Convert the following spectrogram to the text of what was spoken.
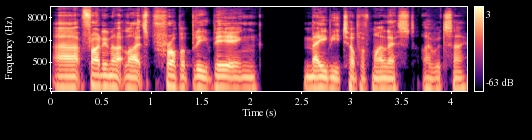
Uh, Friday Night Lights probably being maybe top of my list, I would say.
